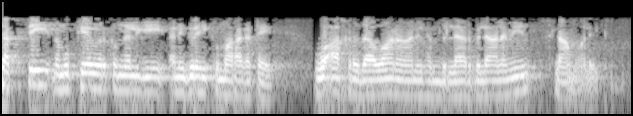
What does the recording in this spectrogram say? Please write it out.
ശക്തി നമുക്കേവർക്കും നൽകി അനുഗ്രഹിക്കുമാറാകട്ടെ. അലഹമുല്ലാ അറബുലാലമീൻ അസ്സാം വലൈക്കും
